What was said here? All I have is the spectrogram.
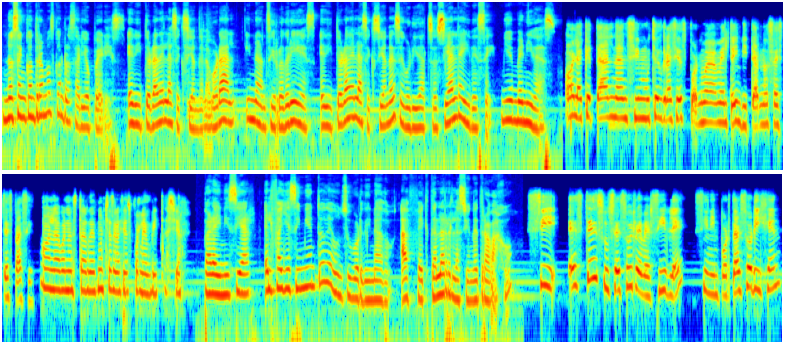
Nos encontramos con Rosario Pérez, editora de la sección de Laboral, y Nancy Rodríguez, editora de la sección de Seguridad Social de IDC. Bienvenidas. Hola, ¿qué tal Nancy? Muchas gracias por nuevamente invitarnos a este espacio. Hola, buenas tardes. Muchas gracias por la invitación. Para iniciar, ¿el fallecimiento de un subordinado afecta la relación de trabajo? Sí, este suceso irreversible, sin importar su origen,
